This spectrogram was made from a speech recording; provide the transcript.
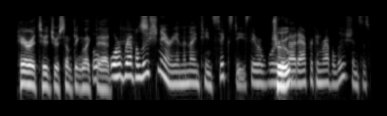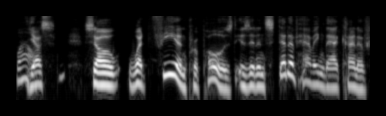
heritage or something like that. Or revolutionary in the 1960s. They were worried True. about African revolutions as well. Yes. So what Feighan proposed is that instead of having that kind of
